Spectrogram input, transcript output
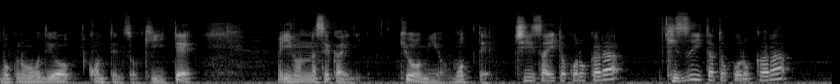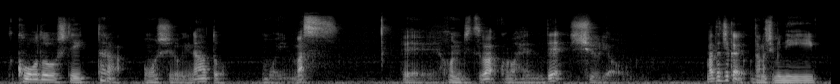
僕のオーディオコンテンツを聞いて、まあ、いろんな世界に興味を持って小さいところから気づいたところから行動していったら面白いなと思います。えー、本日はこの辺で終了。また次回お楽しみに。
